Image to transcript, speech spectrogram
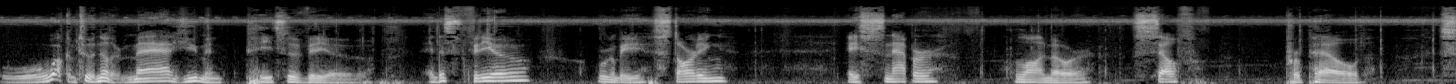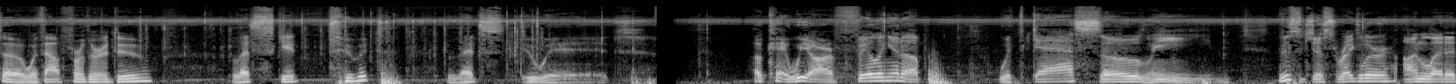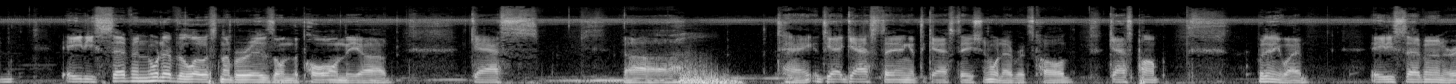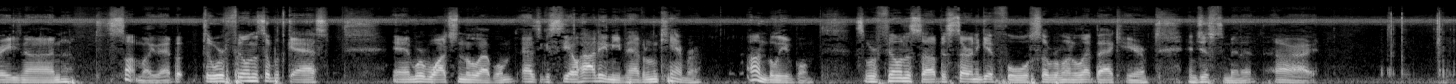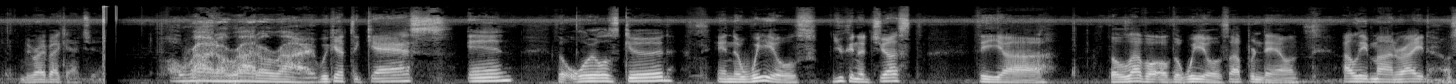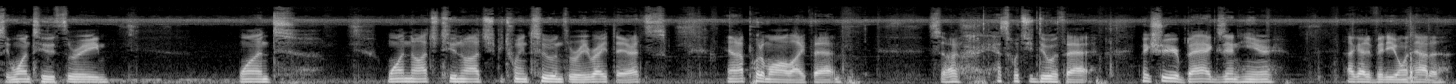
Welcome to another Matt Human Pizza video. In this video, we're going to be starting a Snapper lawnmower, self-propelled. So, without further ado, let's get to it. Let's do it. Okay, we are filling it up with gasoline. This is just regular, unleaded 87, whatever the lowest number is on the pole on the uh, gas uh, tank, gas thing at the gas station, whatever it's called, gas pump. But anyway, 87 or 89, something like that. But so we're filling this up with gas, and we're watching the level. As you can see, oh, I didn't even have it on the camera. Unbelievable. So we're filling this up. It's starting to get full, so we're going to let back here in just a minute. All right. Be right back at you. All right, all right, all right. We got the gas in, the oil's good, and the wheels. You can adjust the uh, the level of the wheels up and down. I leave mine right. Let's see, one, two, three, one, t- one notch, two notch, between two and three, right there. That's, and I put them all like that. So that's what you do with that. Make sure your bag's in here. I got a video on how to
